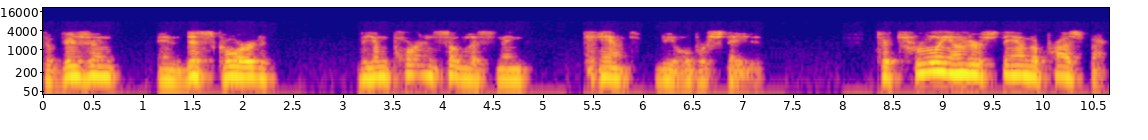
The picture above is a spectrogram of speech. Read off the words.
division and discord, the importance of listening can't be overstated. To truly understand the prospect,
